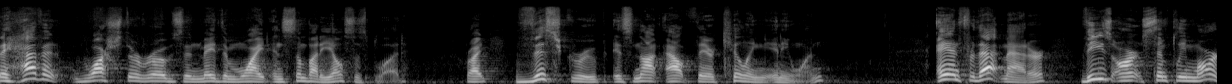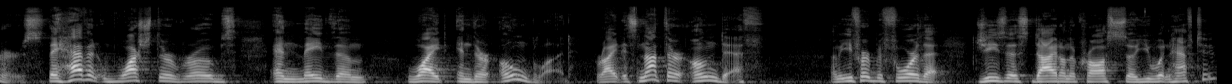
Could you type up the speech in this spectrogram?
they haven't washed their robes and made them white in somebody else's blood, right? This group is not out there killing anyone. And for that matter, these aren't simply martyrs. They haven't washed their robes and made them white in their own blood, right? It's not their own death. I mean, you've heard before that Jesus died on the cross so you wouldn't have to.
